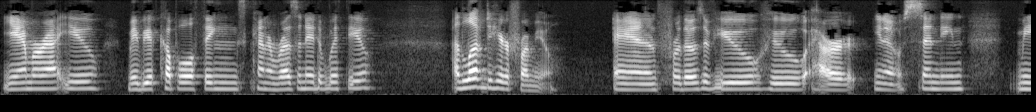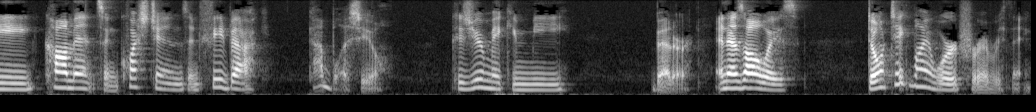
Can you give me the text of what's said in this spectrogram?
yammer at you. Maybe a couple of things kind of resonated with you. I'd love to hear from you. And for those of you who are, you know, sending me comments and questions and feedback, God bless you because you're making me better. And as always, don't take my word for everything.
